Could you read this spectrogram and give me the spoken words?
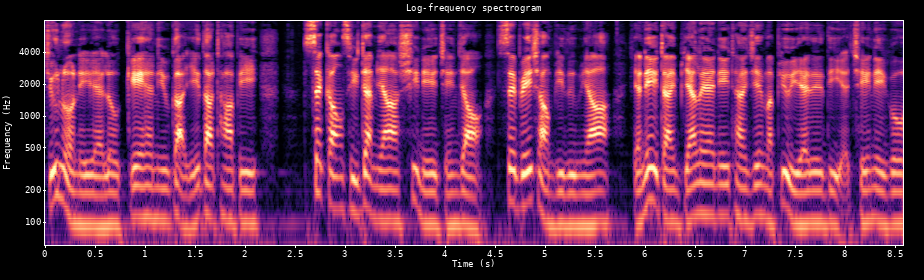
ကျူးလွန်နေတယ်လို့ KNU ကရေးသားထားပြီး စစ်ကောင်စီတပ်များရှိနေခြင်းကြောင့်စစ်ပေးဆောင်ပြည်သူများယနေ့တိုင်ပြန်လည်နေထိုင်ခြင်းမပြုရဲသေးသည့်အခြေအနေကို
